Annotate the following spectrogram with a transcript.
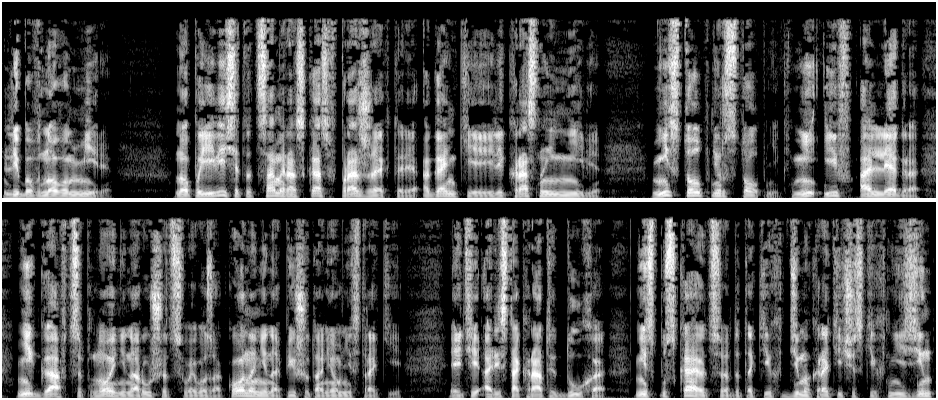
либо в «Новом мире». Но появись этот самый рассказ в «Прожекторе», «Огоньке» или «Красной Ниве», ни Столпнер-Столпник, ни Ив Аллегра, ни Гав Цепной не нарушат своего закона, не напишут о нем ни строки. Эти аристократы духа не спускаются до таких демократических низин,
